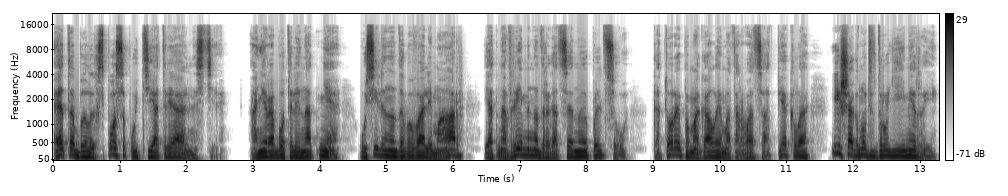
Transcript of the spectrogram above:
Это был их способ уйти от реальности. Они работали на дне, усиленно добывали маар и одновременно драгоценную пыльцу, которая помогала им оторваться от пекла и шагнуть в другие миры,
